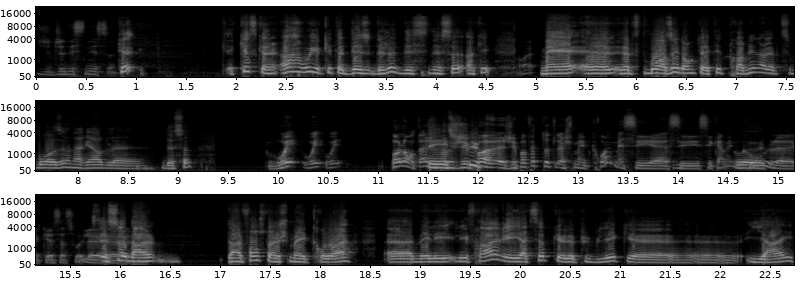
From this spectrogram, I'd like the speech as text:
J'ai déjà dessiné ça. Que- Qu'est-ce qu'un. Ah oui, ok, t'as dé- déjà dessiné ça, ok. Mais euh, le petit boisé, donc, t'as été te promener dans le petit boisé en arrière de, le- de ça? Oui, oui, oui. Pas longtemps, j'ai pas, pas, pas fait tout le chemin de croix, mais c'est euh, quand même Ouais. cool euh, que ça soit le. C'est ça, dans, dans le fond, c'est un chemin de croix. Euh, mais les, les frères, ils acceptent que le public euh, euh, y aille.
